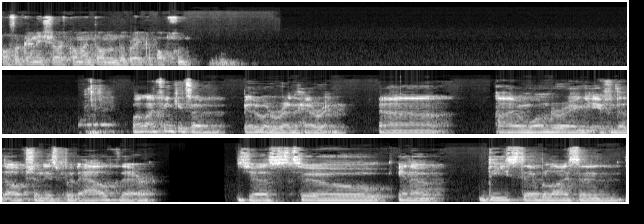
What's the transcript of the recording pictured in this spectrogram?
Also, can you short comment on the breakup option? Well, I think it's a bit of a red herring. Uh, I'm wondering if that option is put out there just to, you know, destabilize it,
